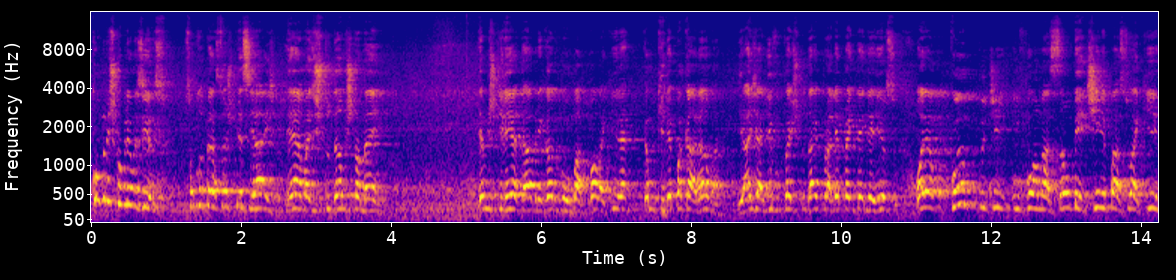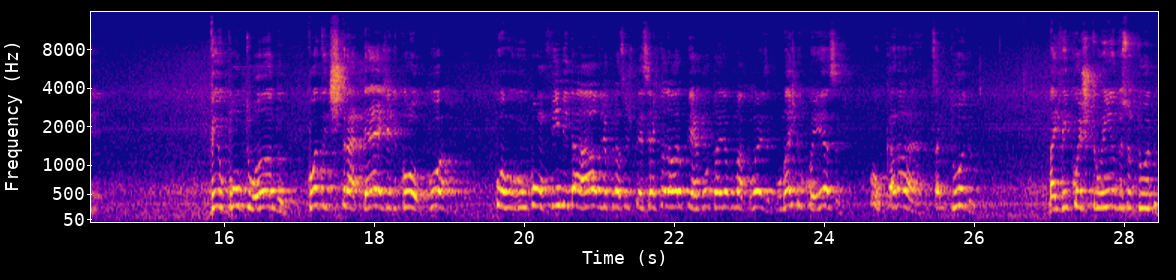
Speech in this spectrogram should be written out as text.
Como descobrimos isso? Somos operações especiais. É, mas estudamos também. Temos que ler, estava brincando com o Pacola aqui, né? Temos que ler pra caramba. E haja livro para estudar e para ler para entender isso. Olha quanto de informação o Bettini passou aqui. Veio pontuando, quanto de estratégia ele colocou. Pô, o Bonfim me dá aula de operações especiais, toda hora eu pergunto a ele alguma coisa. Por mais que eu conheça, pô, o cara sabe tudo. Mas vem construindo isso tudo.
